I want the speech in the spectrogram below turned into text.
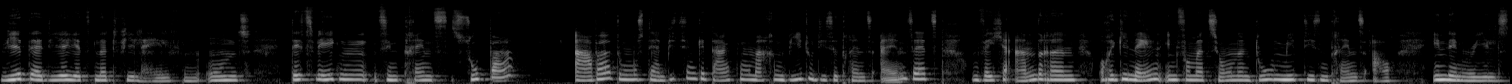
wird er dir jetzt nicht viel helfen. Und deswegen sind Trends super, aber du musst dir ein bisschen Gedanken machen, wie du diese Trends einsetzt und welche anderen originellen Informationen du mit diesen Trends auch in den Reels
